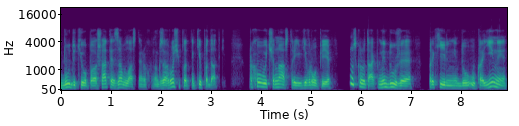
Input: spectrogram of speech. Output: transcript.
будуть його погашати за власний рахунок, за гроші платників податків, враховуючи настрої в Європі, ну скажу так, не дуже прихильні до України,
